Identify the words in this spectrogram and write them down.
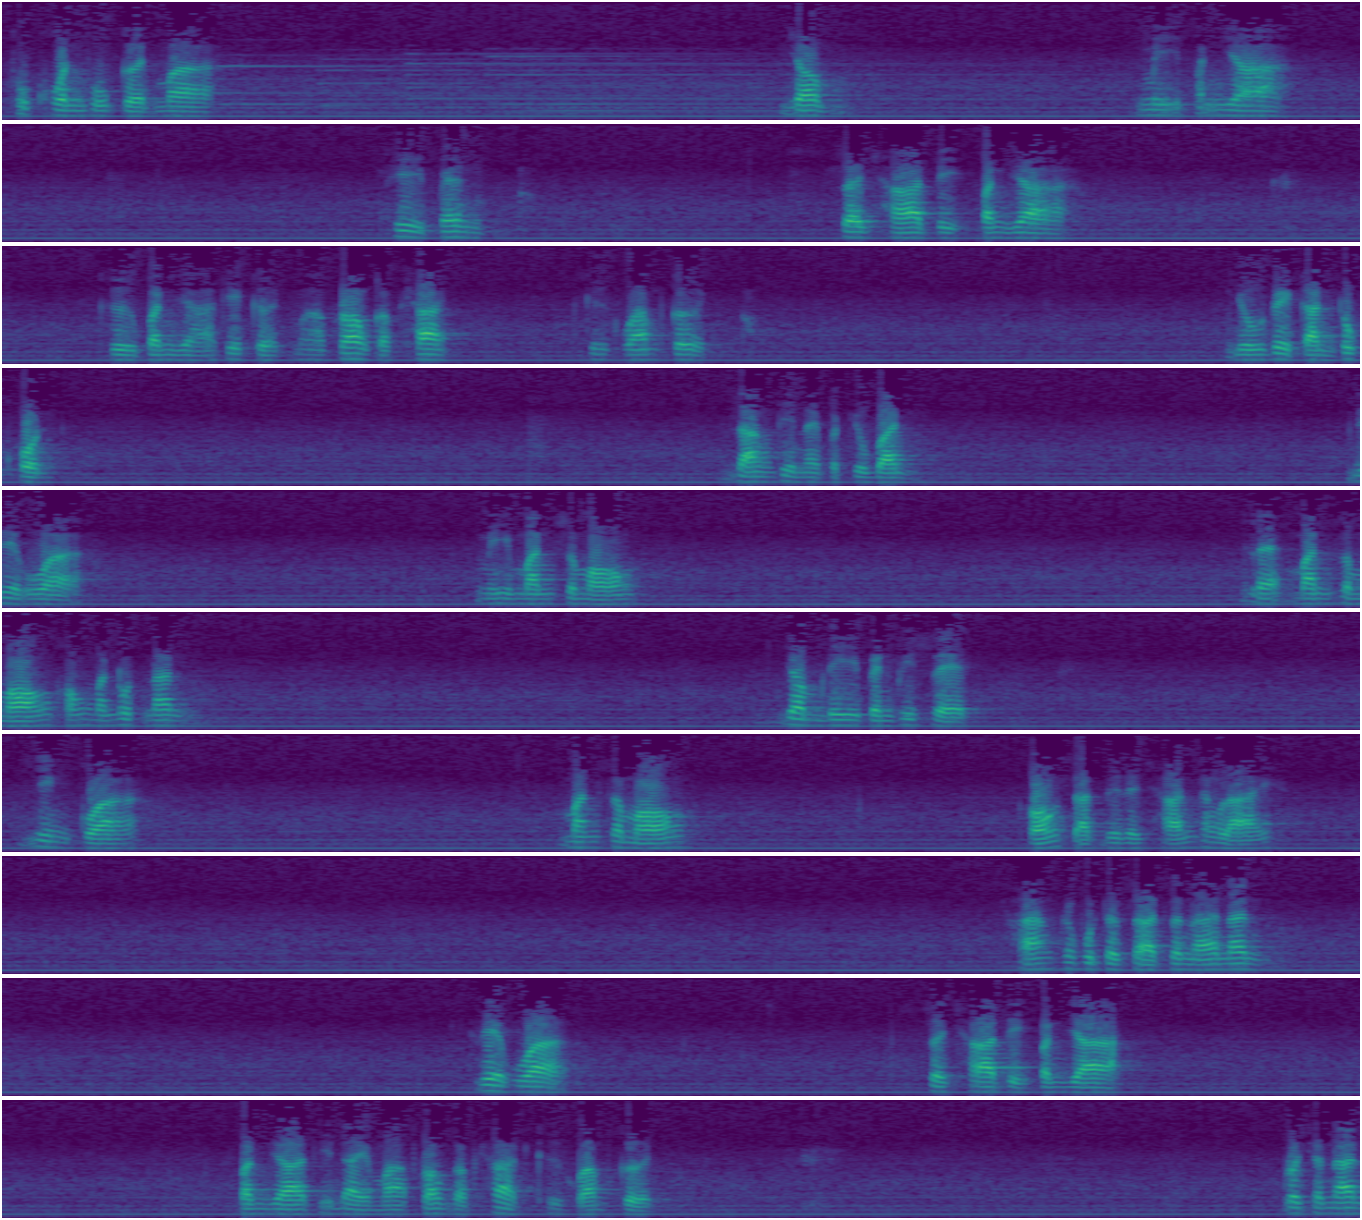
ทุกคนผู้เกิดมา ย่อม มีปัญญา ที่เป็นสชาติปัญญา คือปัญญาที่เกิดมาพร้อมกับชาติ คือความเกิด อยู่ด้วยกันทุกคน ดังที่ในปัจจุบัน เรียกว่า มีมันสมอง และมันสมองของมนุษย์นั้น ย่อมดีเป็นพิเศษ ยิ่งกว่า มันสมอง ของสัตว์เดรัจฉานทั้งหลาย ทางพระพุทธศาสนานั้น เรียกว่า สชาติปัญญา ปัญญาที่ได้มาพร้อมกับชาติคือความเกิด เพราะฉะนั้น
